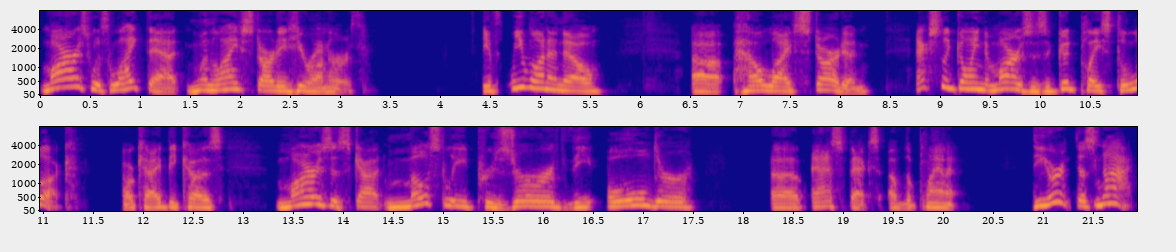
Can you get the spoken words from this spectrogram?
Mars was like that when life started here on Earth. If we want to know uh, how life started, actually going to Mars is a good place to look. Okay, because Mars has got mostly preserved the older uh, aspects of the planet. The Earth does not,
